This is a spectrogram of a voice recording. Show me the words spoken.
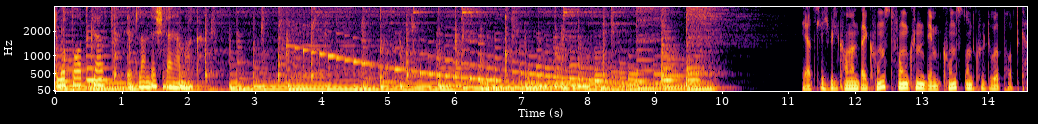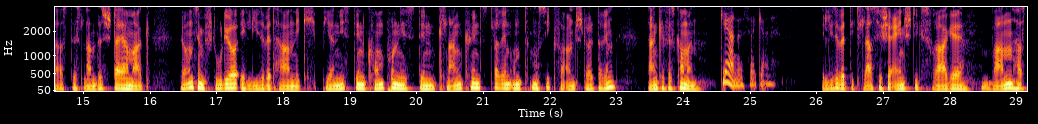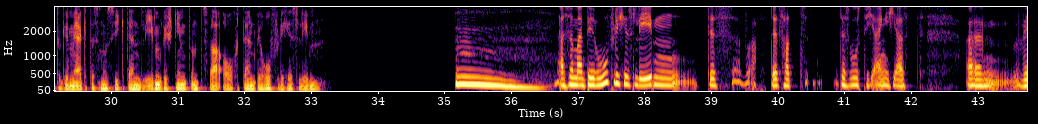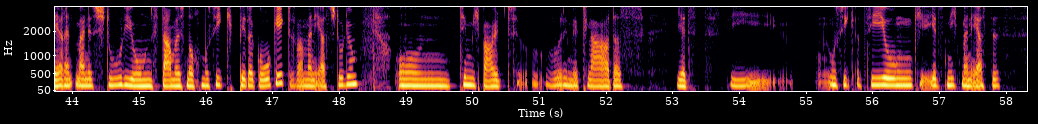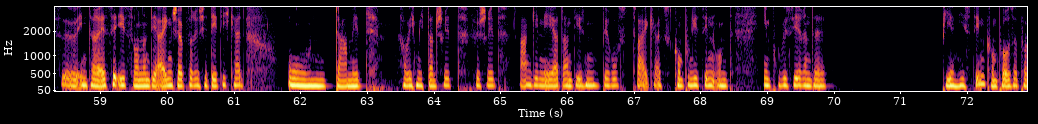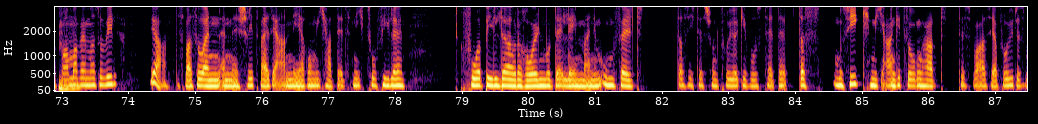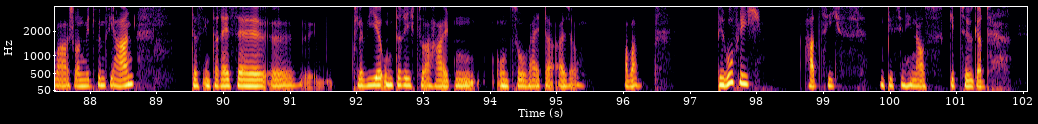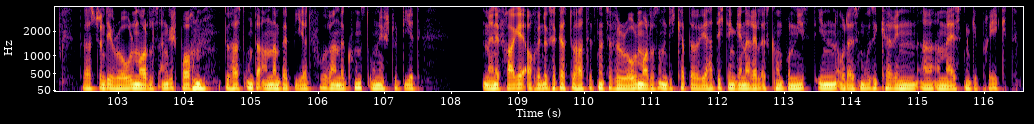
Kulturpodcast des Landes Steiermark. Herzlich willkommen bei Kunstfunken, dem Kunst- und Kulturpodcast des Landes Steiermark. Bei uns im Studio Elisabeth Harnik, Pianistin, Komponistin, Klangkünstlerin und Musikveranstalterin. Danke fürs Kommen. Gerne, sehr gerne. Elisabeth, die klassische Einstiegsfrage. Wann hast du gemerkt, dass Musik dein Leben bestimmt und zwar auch dein berufliches Leben? Mm, also mein berufliches Leben, das, das hat, das wusste ich eigentlich erst ähm, während meines Studiums, damals noch Musikpädagogik, das war mein Erststudium. Und ziemlich bald wurde mir klar, dass jetzt die Musikerziehung jetzt nicht mein erstes äh, Interesse ist, sondern die eigenschöpferische Tätigkeit. Und damit habe ich mich dann Schritt für Schritt angenähert an diesen Berufszweig als Komponistin und improvisierende Pianistin, Composer, Performer, mhm. wenn man so will. Ja, das war so ein, eine schrittweise Annäherung. Ich hatte jetzt nicht so viele Vorbilder oder Rollenmodelle in meinem Umfeld, dass ich das schon früher gewusst hätte. Dass Musik mich angezogen hat, das war sehr früh, das war schon mit fünf Jahren. Das Interesse, äh, Klavierunterricht zu erhalten und so weiter. Also, aber beruflich hat sich's ein bisschen hinausgezögert. Du hast schon die Role Models angesprochen. Du hast unter anderem bei Beat Fuhrer an der Kunstuni studiert meine Frage, auch wenn du gesagt hast, du hast jetzt nicht so viele Role Models um dich gehabt, aber wer hat dich denn generell als Komponistin oder als Musikerin äh, am meisten geprägt?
